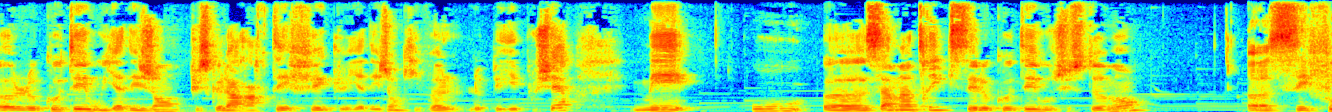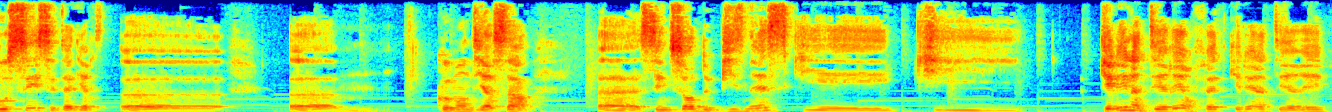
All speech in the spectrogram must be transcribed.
euh, le côté où il y a des gens, puisque la rareté fait qu'il y a des gens qui veulent le payer plus cher, mais où euh, ça m'intrigue, c'est le côté où justement euh, c'est faussé, c'est-à-dire comment dire ça, c'est une sorte de business qui est qui quel est l'intérêt en fait, quel est l'intérêt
